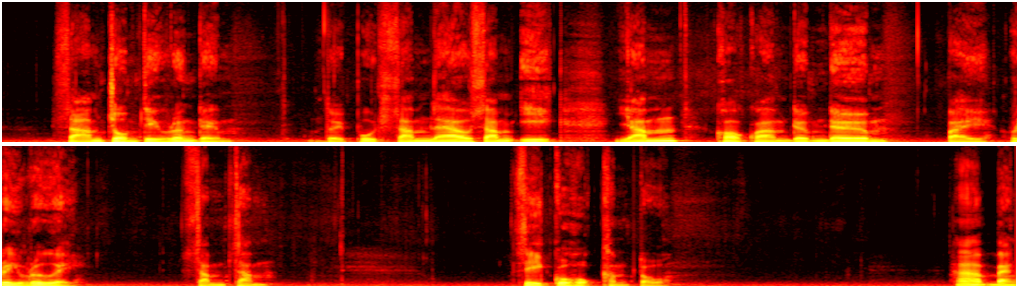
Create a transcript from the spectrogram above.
3. โจมตีเรื่องเดิม โดยพูดซ้ำแล้วซ้ำอีก ย้ำข้อความเดิมๆ ไปเรื่อยๆ ซ้ำๆ 4. โกหกคำโต 5. แบ่ง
